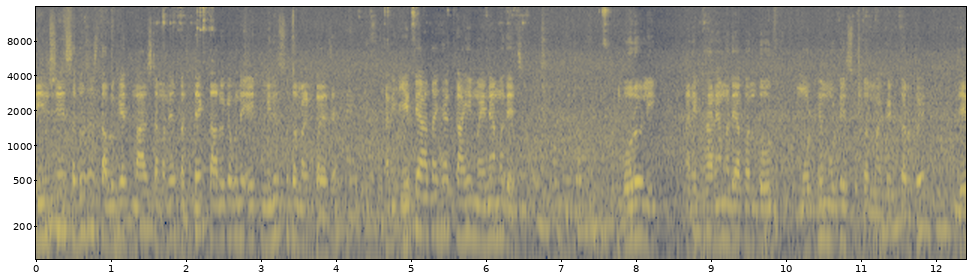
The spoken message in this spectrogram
तीनशे सदुसष्ट तालुके आहेत महाराष्ट्रामध्ये. प्रत्येक तालुक्यामध्ये एक मिनी सुपर मार्केट करायचं आहे आणि येत्या आता ह्या काही महिन्यामध्येच बोरोली आणि ठाण्यामध्ये आपण दोन मोठे मोठे सुपर मार्केट करतोय जे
